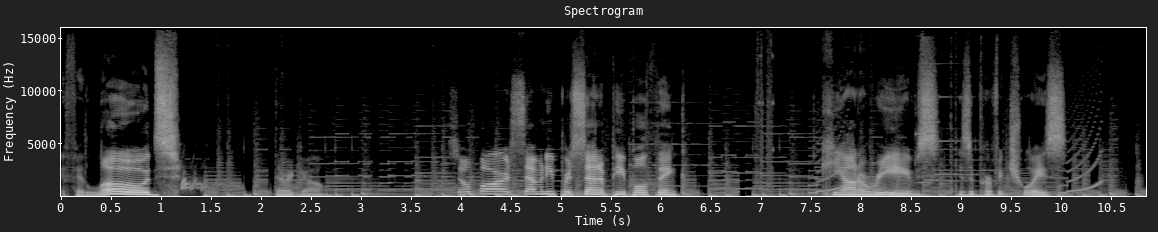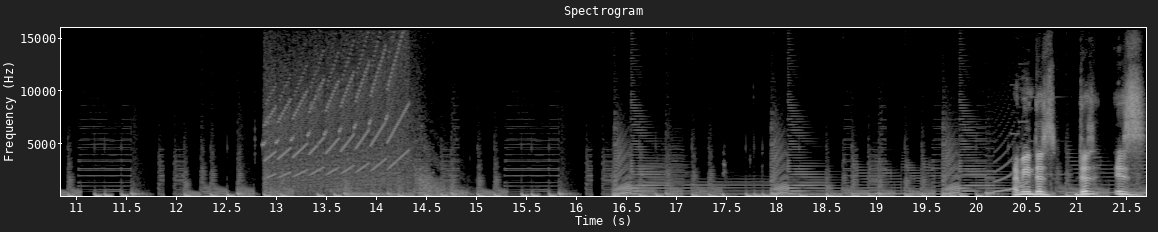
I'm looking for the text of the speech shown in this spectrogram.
If it loads, there we go. So far, 70% of people think Keanu Reeves is a perfect choice. I mean, does does is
